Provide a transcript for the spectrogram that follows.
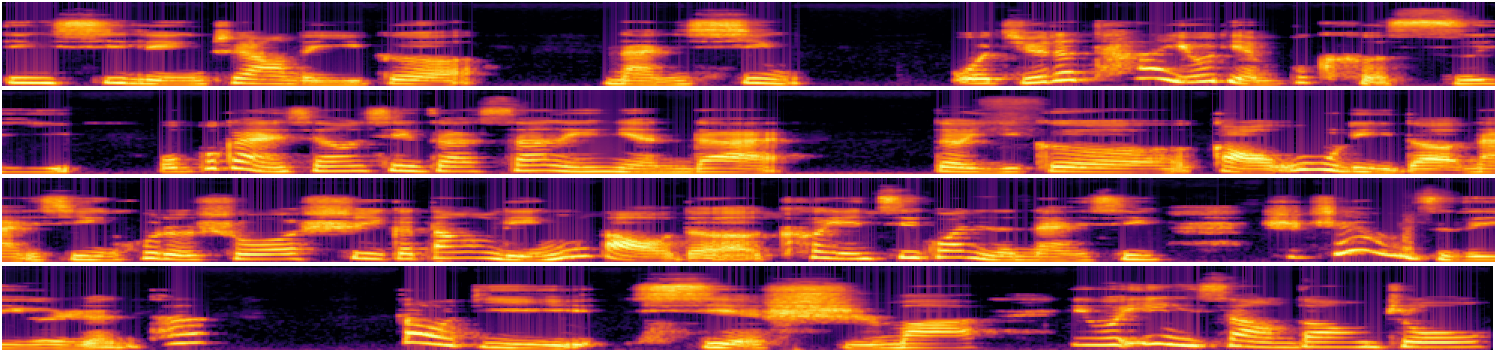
丁西林这样的一个男性？我觉得他有点不可思议，我不敢相信在三零年代的一个搞物理的男性，或者说是一个当领导的科研机关里的男性是这样子的一个人，他。到底写实吗？因为印象当中，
